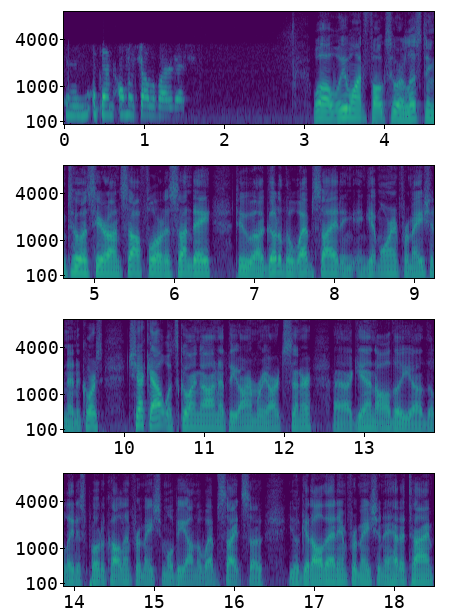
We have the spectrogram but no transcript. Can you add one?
can again, almost all of our. Well, we want folks who are listening to us here on South Florida Sunday to uh, go to the website and, and, get more information, and of course, check out what's going on at the Armory Arts Center. Uh, again, all the uh, the latest protocol information will be on the website, so you'll get all that information ahead of time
